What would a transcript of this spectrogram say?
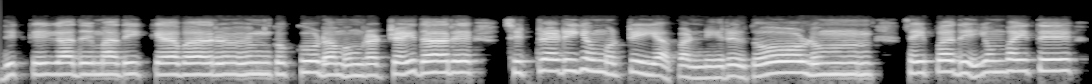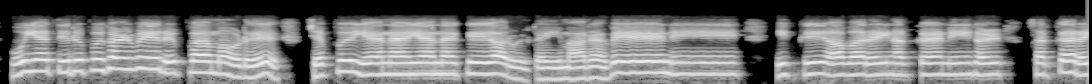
திக்கு அது மதிக்க வரும் குக்குடமும் ரட்சை தரு சிற்றடியும் முற்றிய பன்னிரு தோளும். செய்ப்பதியும் வைத்து உயர் திருப்புகள் விருப்பமோடு செப்பு என எனக்கு அருள் கை மறவேனே. இக்கு அவரை நற்கனிகள் சர்க்கரை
